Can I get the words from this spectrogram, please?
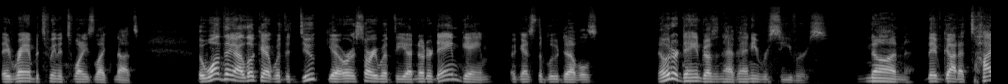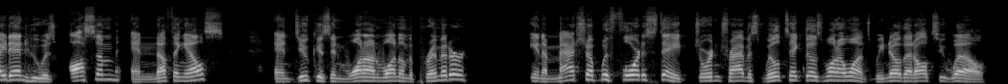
They ran between the 20s like nuts. The one thing I look at with the Duke, or sorry, with the uh, Notre Dame game against the Blue Devils, Notre Dame doesn't have any receivers. None. They've got a tight end who is awesome and nothing else. And Duke is in one on one on the perimeter in a matchup with Florida State, Jordan Travis will take those one on ones. We know that all too well.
